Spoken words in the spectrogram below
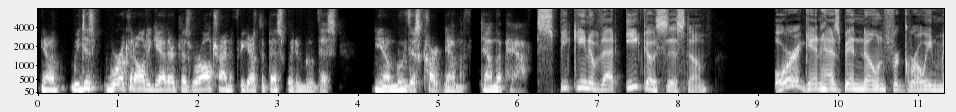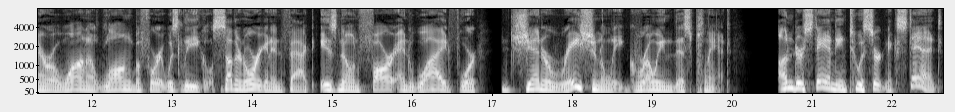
You know, we just work it all together because we're all trying to figure out the best way to move this, you know, move this cart down the down the path. Speaking of that ecosystem, Oregon has been known for growing marijuana long before it was legal. Southern Oregon, in fact, is known far and wide for generationally growing this plant, understanding to a certain extent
